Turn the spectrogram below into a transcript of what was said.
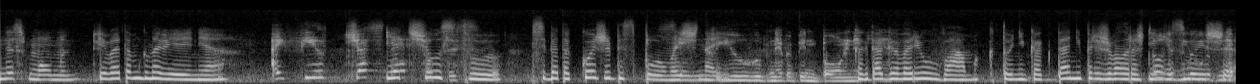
И в это мгновение я чувствую себя такой же беспомощной, когда говорю вам, кто никогда не переживал рождение свыше,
